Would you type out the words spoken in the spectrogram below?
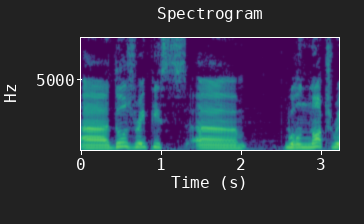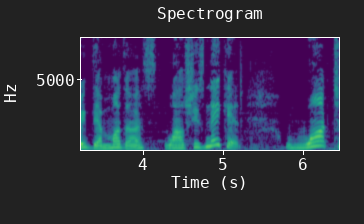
Uh, those rapists um, will not rape their mothers while she's naked. What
